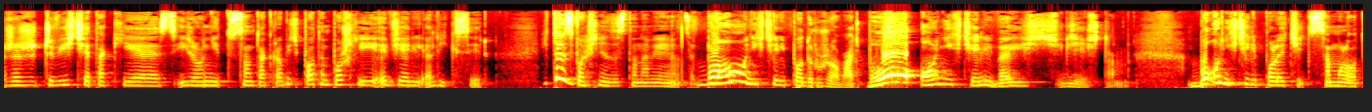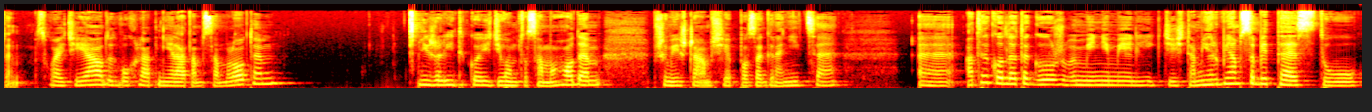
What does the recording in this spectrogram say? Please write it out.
że rzeczywiście tak jest i że oni chcą tak robić, potem poszli i wzięli eliksir. I to jest właśnie zastanawiające, bo oni chcieli podróżować, bo oni chcieli wejść gdzieś tam, bo oni chcieli polecieć samolotem. Słuchajcie, ja od dwóch lat nie latam samolotem. Jeżeli tylko jeździłam to samochodem, przemieszczałam się poza granicę, e, a tylko dlatego, żeby mnie nie mieli gdzieś tam. Nie robiłam sobie testu,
